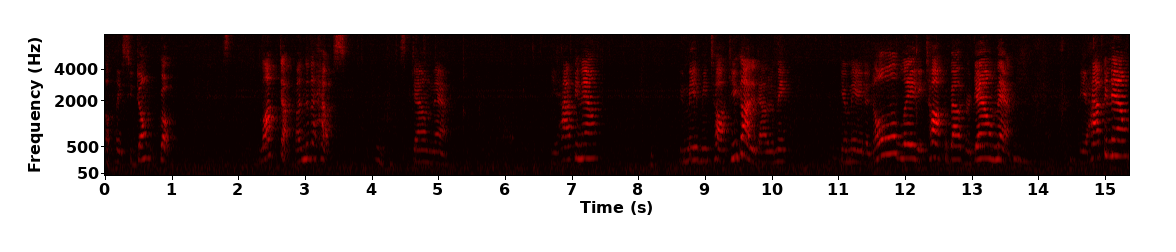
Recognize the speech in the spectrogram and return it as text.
A place you don't go. It's locked up under the house. It's down there. You happy now? You made me talk. You got it out of me. You made an old lady talk about her down there. Are you happy now?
